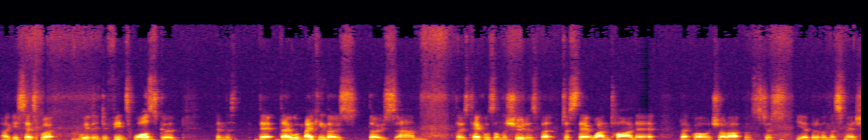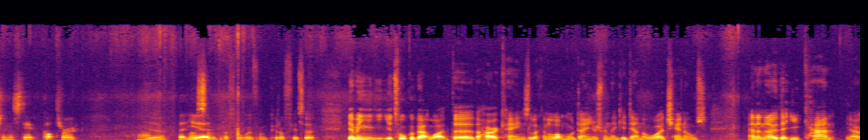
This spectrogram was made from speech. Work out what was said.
I guess that's what where their defense was good, the, that they were making those those um, those tackles on the shooters, but just that one time that Blackwell had shot up It was just yeah a bit of a mismatch in the step got through. Um, yeah, but nice yeah, bit of footwork from Perofeta. Yeah, I mean, you talk about like the the Hurricanes looking a lot more dangerous when they get down the wide channels, and I know that you can't you know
